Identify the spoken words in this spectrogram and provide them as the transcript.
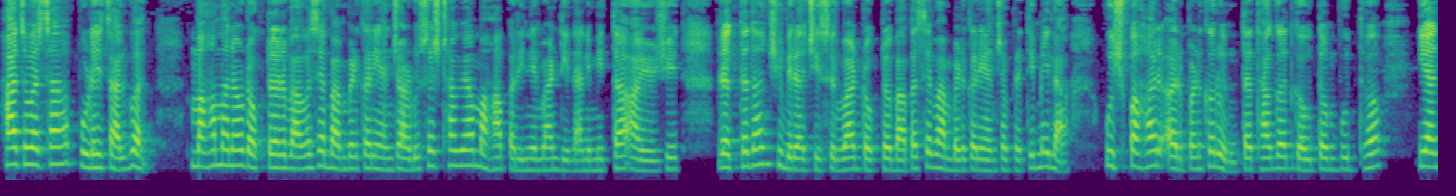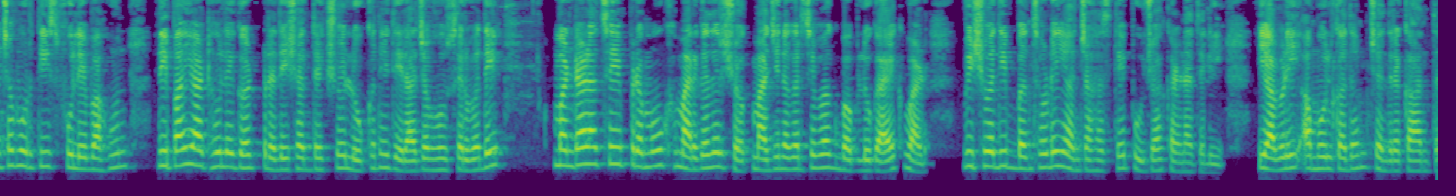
हाच वर्षा पुढे चालवत महामानव डॉक्टर बाबासाहेब आंबेडकर यांच्या अडुसष्टाव्या महापरिनिर्वाण दिनानिमित्त आयोजित रक्तदान शिबिराची सुरुवात डॉक्टर बाबासाहेब आंबेडकर यांच्या प्रतिमेला पुष्पहार अर्पण करून तथागत गौतम बुद्ध यांच्या मूर्तीस फुले वाहून रिपाई आठवले गट प्रदेशाध्यक्ष लोकनेते राजाभाऊ सर्वदे मंडळाचे प्रमुख मार्गदर्शक माजी नगरसेवक बबलू गायकवाड विश्वदीप बनसोडे यांच्या हस्ते पूजा करण्यात आली. यावेळी अमोल कदम चंद्रकांत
